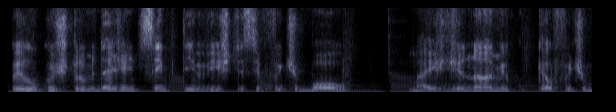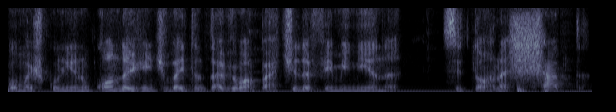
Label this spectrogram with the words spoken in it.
pelo costume da gente sempre ter visto esse futebol mais dinâmico, que é o futebol masculino, quando a gente vai tentar ver uma partida feminina, se torna chata?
